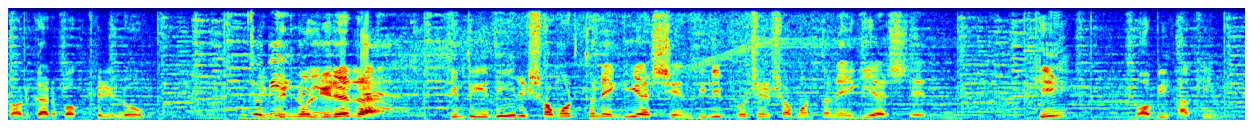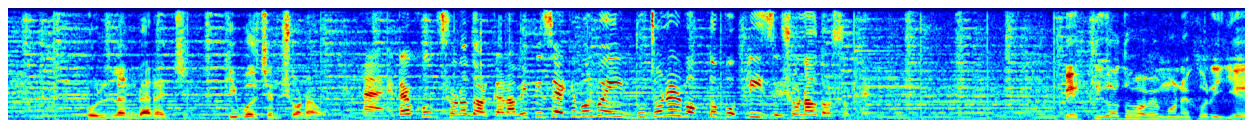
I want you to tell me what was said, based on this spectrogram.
সরকার পক্ষের লোক বিভিন্ন লিডাররা। হ্যাঁ। কিন্তু এদের সমর্থনে এগিয়ে আসছেন দিলীপ ঘোষের সমর্থনে এগিয়ে আসছেন কে? ববি হাকিম কল্যাণ ব্যানার্জি। কি বলছেন শোনাও। হ্যাঁ এটা খুব শোনা দরকার। আমি পিসিআরকে বলব এই দুজনের বক্তব্য প্লিজ শোনাও দর্শকদের। ব্যক্তিগতভাবে মনে করি যে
